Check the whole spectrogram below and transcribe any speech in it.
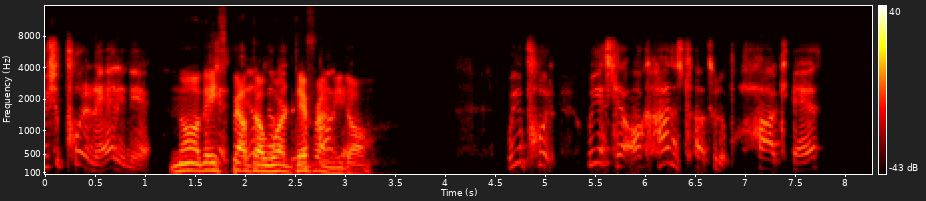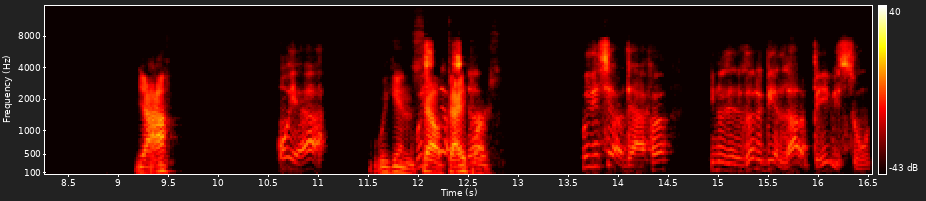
you should put an ad in there. No, they spelled the word differently, pocket. though. We can put we can sell all kinds of stuff to the podcast. Yeah? Oh yeah. We can We sell stuff. diapers. We can sell diaper. You know, there's gonna be a lot of babies soon.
